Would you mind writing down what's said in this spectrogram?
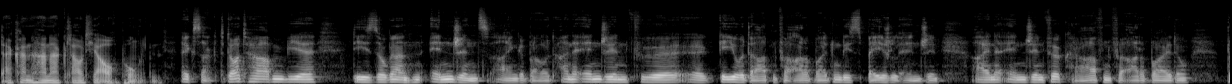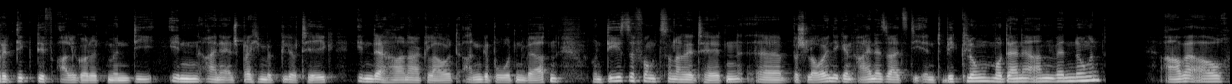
da kann HANA Cloud ja auch punkten. Exakt. Dort haben wir die sogenannten Engines eingebaut. Eine Engine für äh, Geodatenverarbeitung, die Spatial Engine, eine Engine für Graphenverarbeitung, Predictive-Algorithmen, die in einer entsprechenden Bibliothek in der HANA Cloud angeboten werden. Und diese Funktionalitäten äh, beschleunigen einerseits die Entwicklung moderner Anwendungen, aber auch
